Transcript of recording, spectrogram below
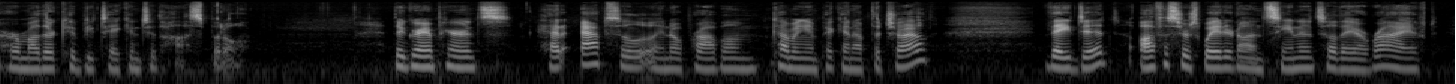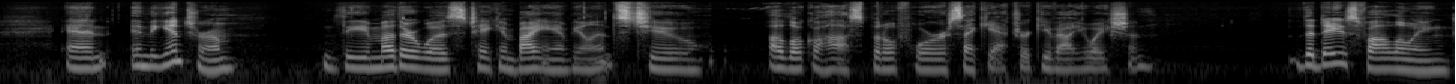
her mother could be taken to the hospital. The grandparents had absolutely no problem coming and picking up the child. They did. Officers waited on scene until they arrived. And in the interim, the mother was taken by ambulance to a local hospital for psychiatric evaluation. The days following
